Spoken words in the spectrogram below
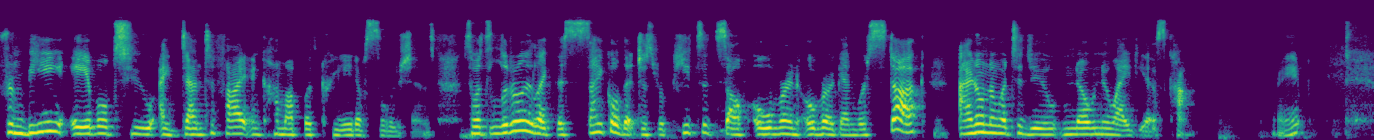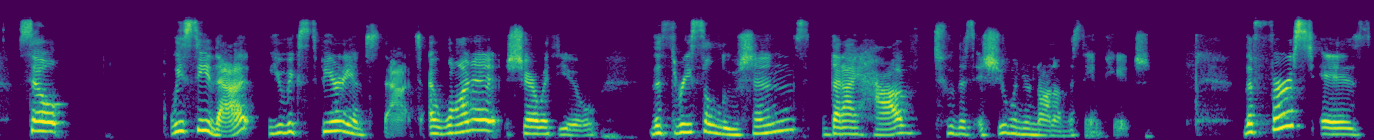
from being able to identify and come up with creative solutions. So it's literally like this cycle that just repeats itself over and over again. We're stuck. I don't know what to do. No new ideas come. Right. So we see that you've experienced that. I want to share with you the three solutions that I have to this issue when you're not on the same page. The first is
